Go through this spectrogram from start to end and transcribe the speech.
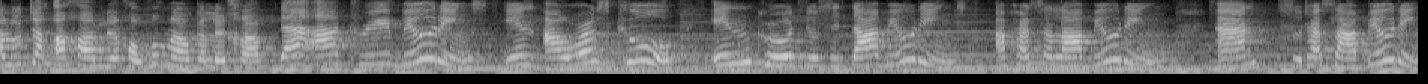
มารู้จักอาคารเรียนของพวกเรากันเลยครับ There are three buildings in our school, include Dusita buildings, Apasala building, and Sutasa building.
